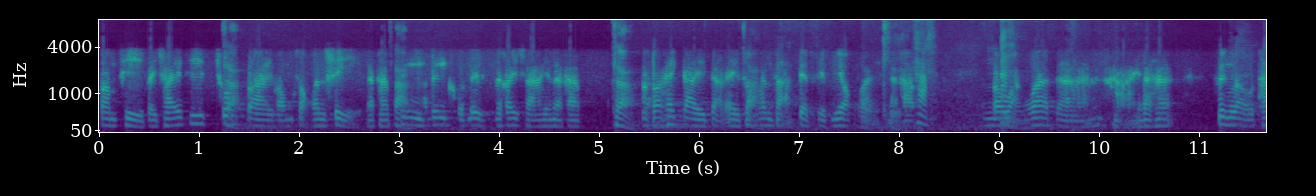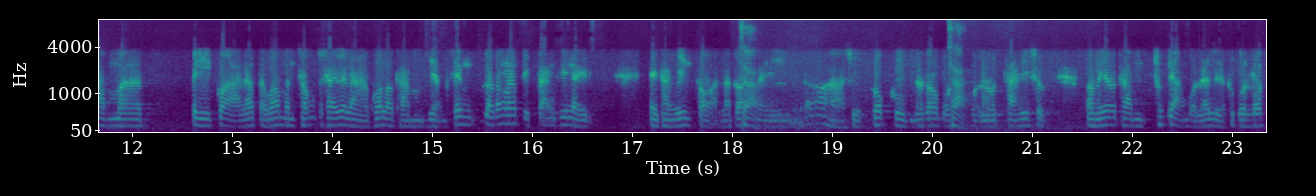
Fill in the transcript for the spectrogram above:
ความถี่ไปใช้ที่ช่วงครับปลายของ 2004 นะครับครับ ซึ่งซึ่งคนอื่นไม่ค่อยใช้นะครับครับแล้วก็ให้ไกลจากไอ้2003 70นี่ออกไปนะครับค่ะก็หวังว่าจะหายนะฮะ ซึ่งเราทำมาปีกว่าแล้วแต่ว่ามันต้องใช้เวลา เพราะเราทำอย่างเช่น เราต้องเริ่มติดตั้งที่ใน ในทางวิ่งก่อน แล้วก็ครับในอ่าศูนย์ควบคุมแล้วก็บนครับบนรถท้ายที่สุด ตอนนี้เราทำทุกอย่างหมดแล้วเหลือขบวนรถ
